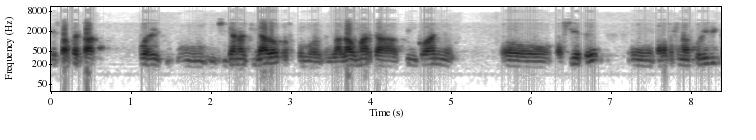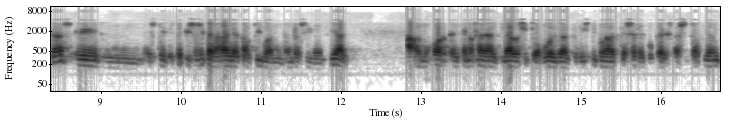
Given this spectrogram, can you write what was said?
Esta oferta puede, mm, si ya han alquilado, pues como la LAU marca cinco años o, siete, eh, para personas jurídicas, este, este, piso se quedará ya cautivo en residencial a lo mejor el que no se haya alquilado sí que vuelve al turístico una vez que se recupere esta situación,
